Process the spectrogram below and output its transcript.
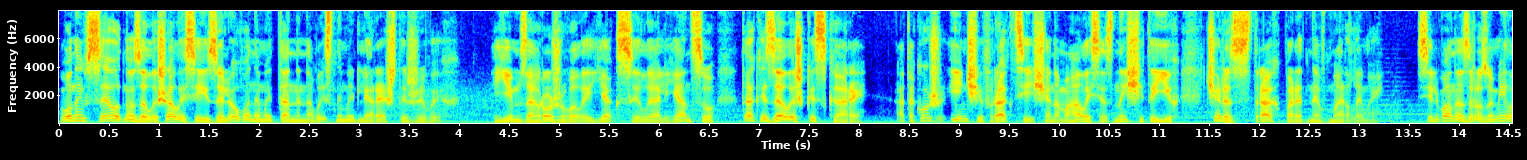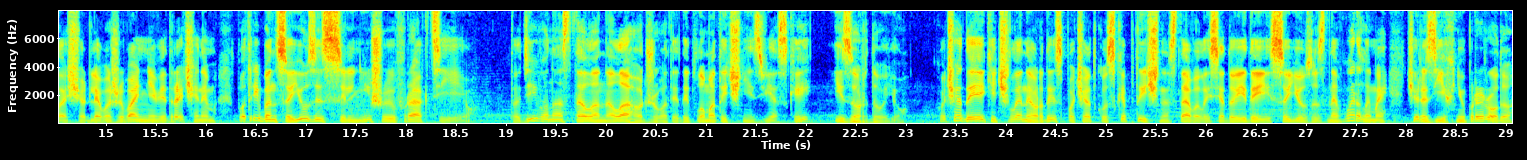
вони все одно залишалися ізольованими та ненависними для решти живих. Їм загрожували як сили альянсу, так і залишки скари, а також інші фракції, що намагалися знищити їх через страх перед невмерлими. Сільвана зрозуміла, що для виживання відреченим потрібен союз із сильнішою фракцією. Тоді вона стала налагоджувати дипломатичні зв'язки із Ордою. Хоча деякі члени Орди спочатку скептично ставилися до ідеї союзу з невмерлими через їхню природу,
